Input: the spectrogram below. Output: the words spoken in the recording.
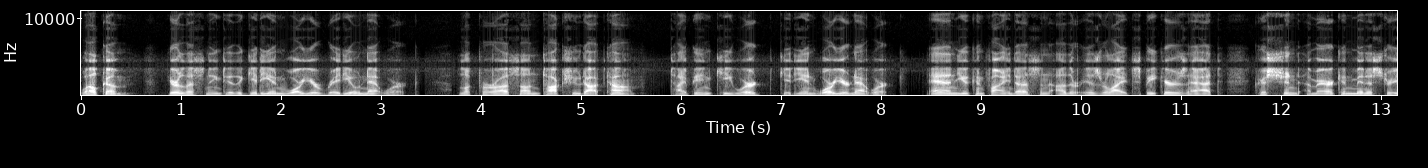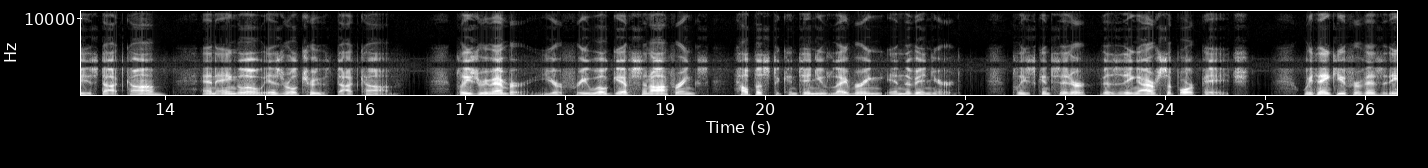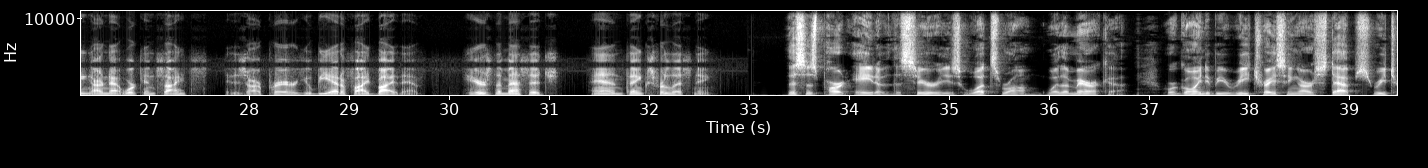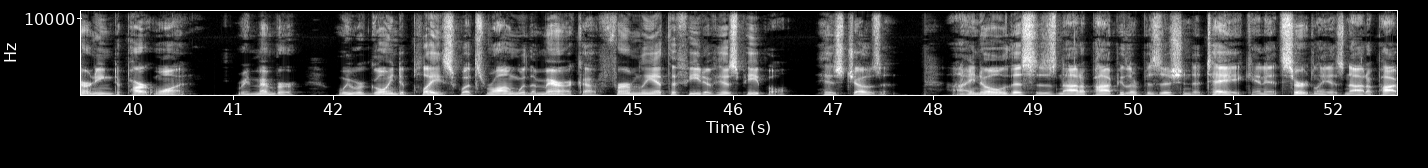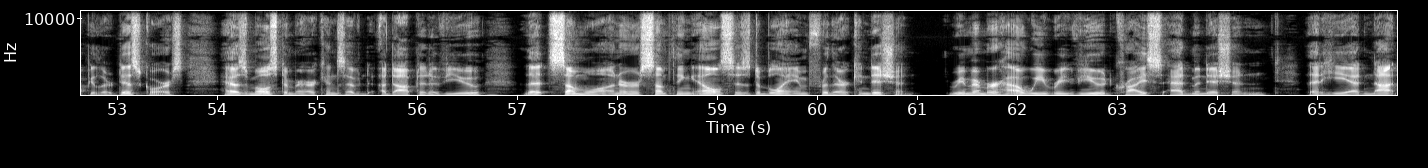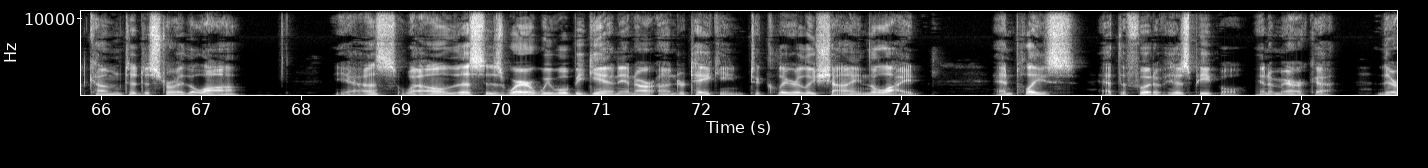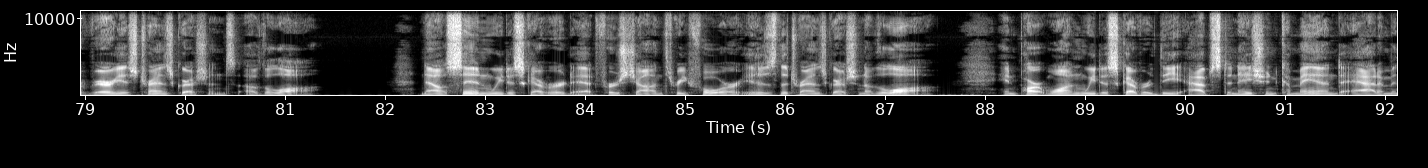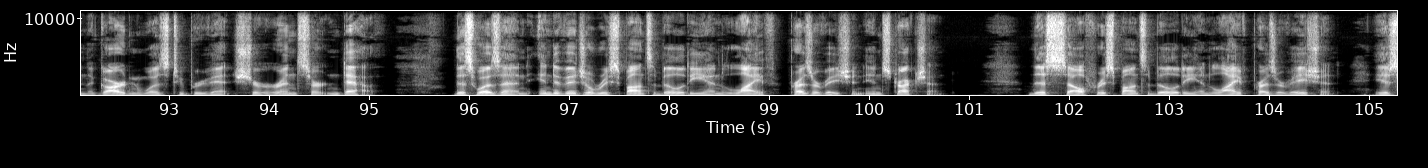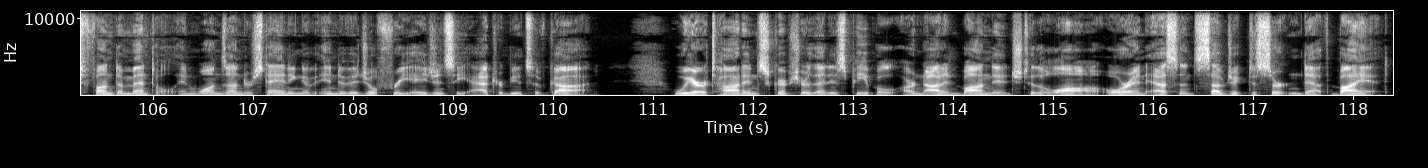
Welcome. You're listening to the Gideon Warrior Radio Network. Look for us on TalkShoe.com. Type in keyword Gideon Warrior Network. And you can find us and other Israelite speakers at ChristianAmericanMinistries.com and AngloIsraelTruth.com. Please remember, your free will gifts and offerings help us to continue laboring in the vineyard. Please consider visiting our support page. We thank you for visiting our network and sites. It is our prayer you'll be edified by them. Here's the message, and thanks for listening. This is part 8 of the series, What's Wrong with America? We're going to be retracing our steps, returning to part 1. Remember, we were going to place what's wrong with America firmly at the feet of His people, His chosen. I know this is not a popular position to take, and it certainly is not a popular discourse, as most Americans have adopted a view that someone or something else is to blame for their condition. Remember how we reviewed Christ's admonition that he had not come to destroy the law? Yes, well, this is where we will begin in our undertaking to clearly shine the light and place at the foot of his people in America their various transgressions of the law. Now, sin, we discovered at 1 John 3 4, is the transgression of the law. In part 1, we discovered the abstination command to Adam in the garden was to prevent sure and certain death. This was an individual responsibility and life preservation instruction. This self responsibility and life preservation is fundamental in one's understanding of individual free agency attributes of God. We are taught in Scripture that His people are not in bondage to the law, or in essence subject to certain death by it.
